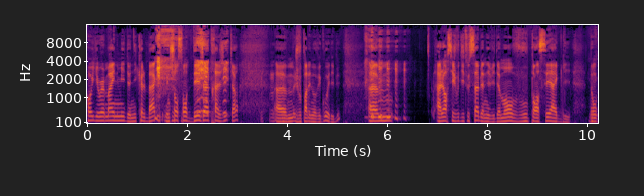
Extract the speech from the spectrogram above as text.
How You Remind Me de Nickelback, une chanson déjà tragique. hein. Euh, je vous parlais de mauvais goût au début. Euh, alors, si je vous dis tout ça, bien évidemment, vous pensez à Glee. Donc,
